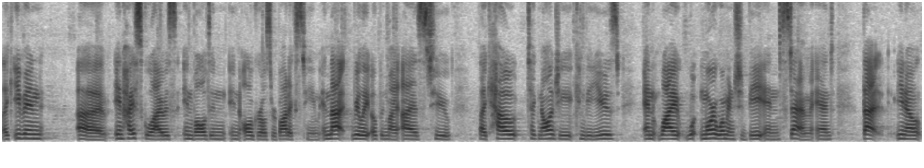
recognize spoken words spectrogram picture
like even uh, in high school, I was involved in an all-girls robotics team, and that really opened my eyes to like how technology can be used and why more women should be in STEM, and that you know,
